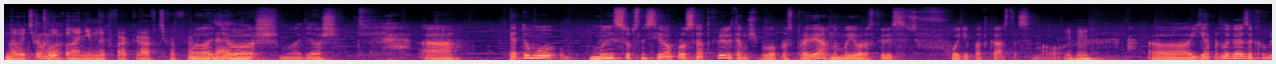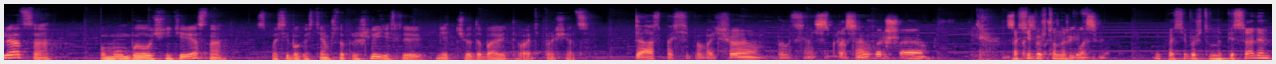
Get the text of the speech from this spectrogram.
Ну, Давайте думаю... клуб анонимных варкрафтеров. Молодежь, да. молодежь. А, я думаю, мы, собственно, все вопросы открыли. Там еще был вопрос про VR, но мы его раскрыли в ходе подкаста самого. Угу. А, я предлагаю закругляться. По-моему, было очень интересно. Спасибо гостям, что пришли. Если нет чего добавить, давайте прощаться. Да, спасибо большое. Было всем Спасибо большое. Спасибо, спасибо что, что написали. Спасибо, что написали.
